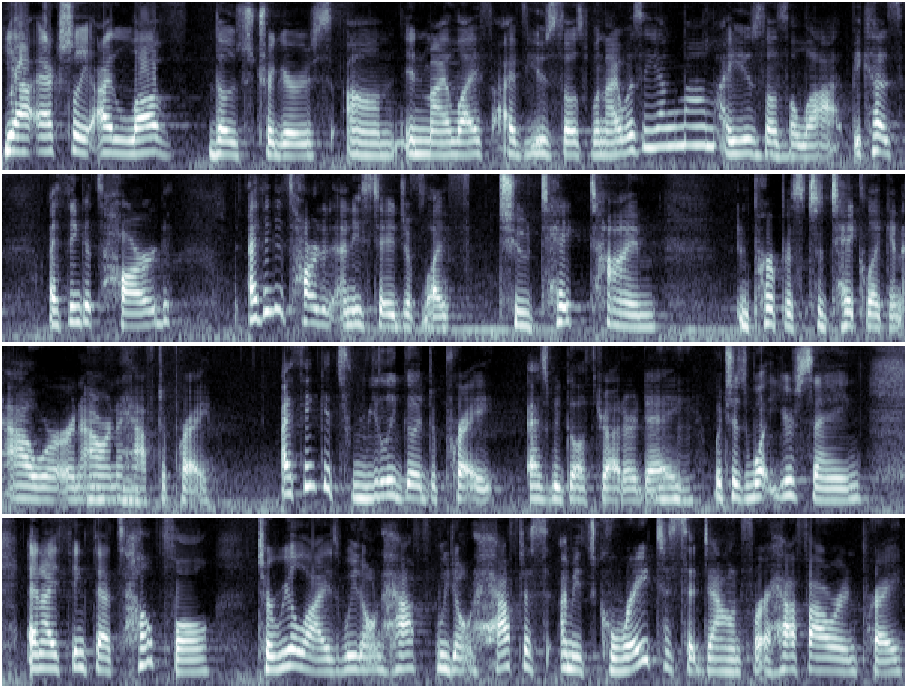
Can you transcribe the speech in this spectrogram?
Yeah, actually, I love those triggers um, in my life. I've used those when I was a young mom. I use those mm-hmm. a lot because I think it's hard. I think it's hard at any stage of life to take time and purpose to take like an hour or an hour mm-hmm. and a mm-hmm. half to pray. I think it's really good to pray as we go throughout our day, mm-hmm. which is what you're saying, and I think that's helpful to realize we don't have we don't have to. I mean, it's great to sit down for a half hour and pray,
